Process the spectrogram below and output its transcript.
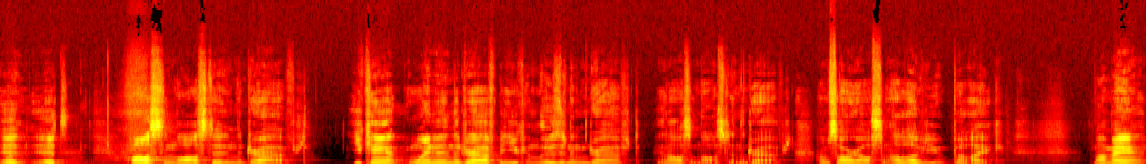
It it's Austin lost it in the draft. You can't win it in the draft, but you can lose it in the draft. And Austin lost it in the draft. I'm sorry, Austin. I love you, but like, my man,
